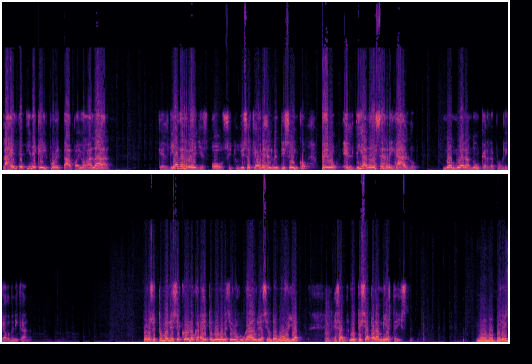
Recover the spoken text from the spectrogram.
La gente tiene que ir por etapa y ojalá que el día de Reyes, o si tú dices que ahora es el 25, pero el día de ese regalo no muera nunca en República Dominicana. Pero si tú me dices que hoy los carajitos no amanecieron jugando y haciendo bulla, esa noticia para mí es triste. No, no, pero sí,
